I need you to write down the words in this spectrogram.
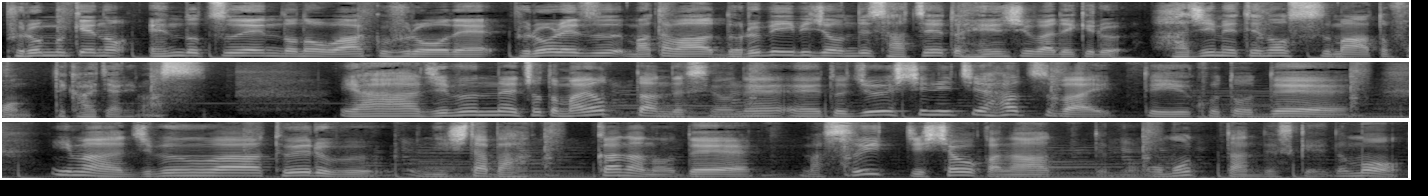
プロ向けの end-to-end のワークフローで、 ProRes または Dolby Vision で撮影と編集ができる初めてのスマートフォンって書いてあります。いやー、自分ね、ちょっと迷ったんですよね。えっ、ー、と、17日発売っていうことで、今自分は12にしたばっかなので、まあ、スイッチしちゃおうかなって思ったんですけれども、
